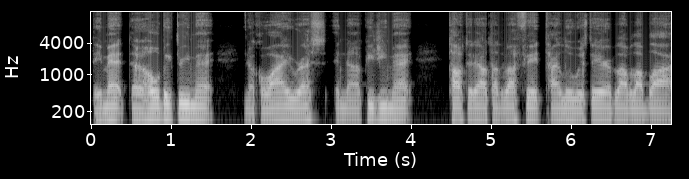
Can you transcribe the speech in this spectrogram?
They met. The whole big three met. You know, Kawhi, Russ, and uh, PG met. Talked it out. Talked about fit. Ty Lue was there. Blah blah blah.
